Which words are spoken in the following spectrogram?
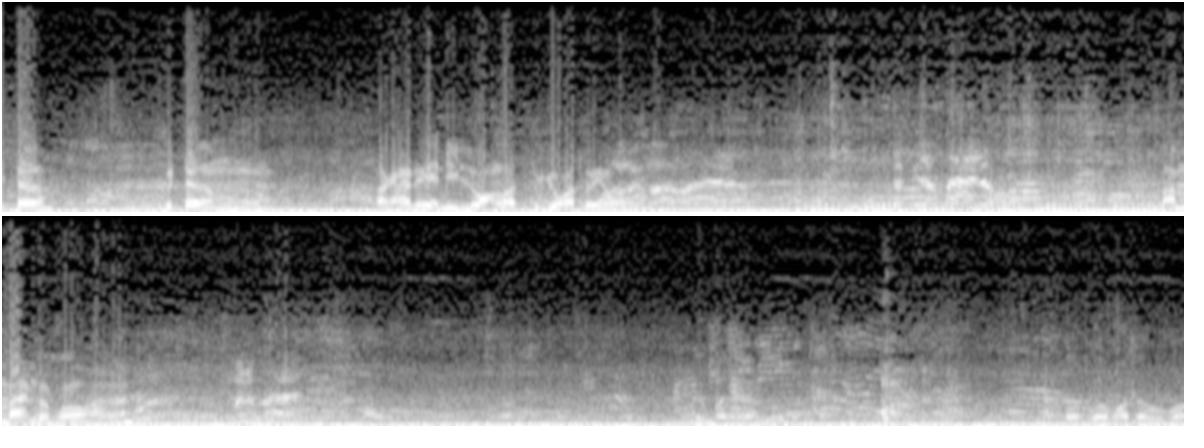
Kita. Betul. Hmm, tak kena duit. Di luar lah 700 Oh, tau. mahal lah. Tapi lambat tu. Lambat tak apa. Ha? Mana lambat? Tak apa, mau tak apa.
